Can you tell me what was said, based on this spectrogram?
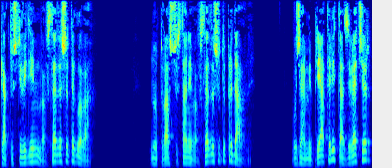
както ще видим в следващата глава. Но това ще стане в следващото предаване. Уважаеми приятели, тази вечер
